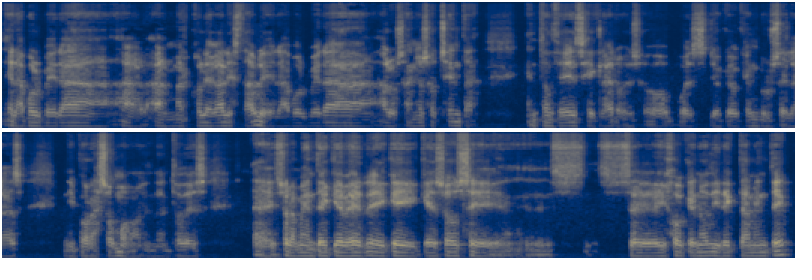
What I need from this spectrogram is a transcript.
era volver al marco legal estable, era volver a, los años 80. Entonces, eh, claro, eso pues yo creo que en Bruselas ni por asomo. Entonces, solamente hay que ver que, eso se, se dijo que no directamente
